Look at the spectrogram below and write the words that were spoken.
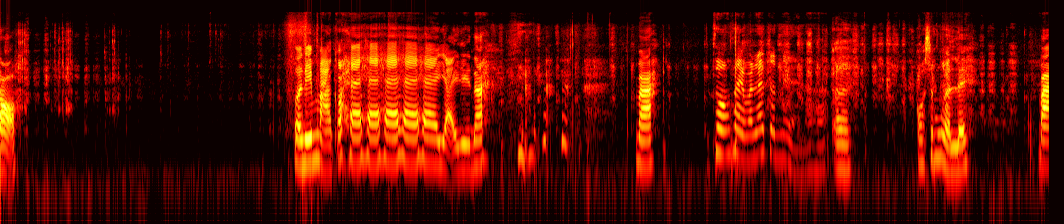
ต่อตอนนี้หมาก็แฮ่แฮ่แฮ่แฮ่แฮ่ใหญ่ดีนะ มาสงสัยมันน่าจะเหนื่อยนะคะ เออโอ้เสมือนเลย มา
